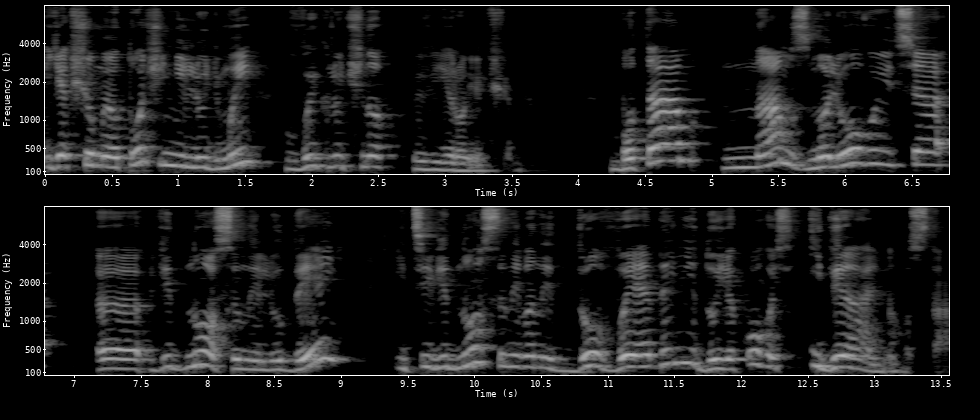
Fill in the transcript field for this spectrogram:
якщо ми оточені людьми виключно віруючими. Бо там нам змальовуються е, відносини людей, і ці відносини вони доведені до якогось ідеального стану.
